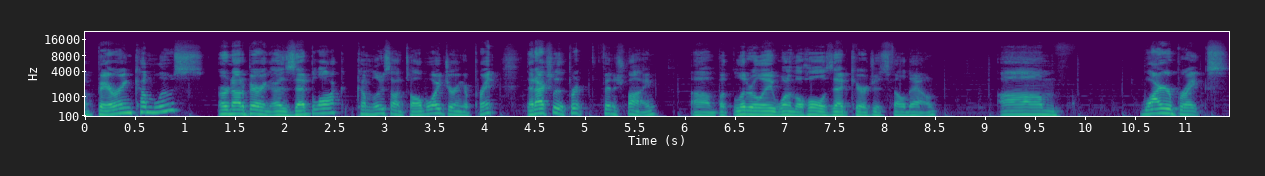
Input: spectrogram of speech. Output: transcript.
a bearing come loose, or not a bearing, a Z block come loose on Tallboy during a print. That actually the print finished fine, um, but literally one of the whole Z carriages fell down. Um, wire breaks.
